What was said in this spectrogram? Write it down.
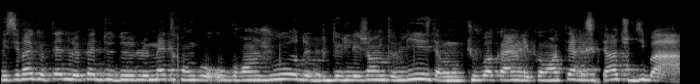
Mais c'est vrai que peut-être le fait de, le mettre au grand jour, de, les gens te lisent, donc tu vois quand même les commentaires, etc. Tu te dis bah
